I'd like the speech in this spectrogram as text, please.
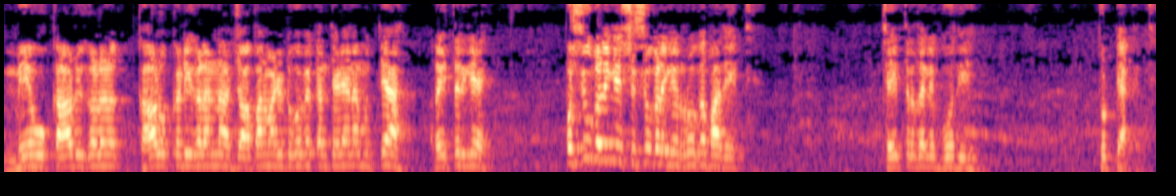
ಮೇವು ಕಾಡುಗಳ, ಕಾಳು ಕಡಿಗಳನ್ನ ಜೋಪಾನ ಮಾಡಿ ಇಟ್ಕೋಬೇಕಂತೇಳಿ ಮುತ್ಯ ರೈತರಿಗೆ, ಪಶುಗಳಿಗೆ, ಶಿಶುಗಳಿಗೆ ರೋಗ ಬಾಧೆ ಐತಿ. ಚೈತ್ರದಲ್ಲಿ ಗೋಧಿ ತುಟ್ಟಿ ಆಕೈತಿ.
